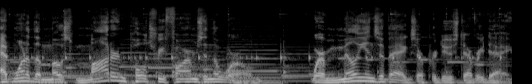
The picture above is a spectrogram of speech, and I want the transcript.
at one of the most modern poultry farms in the world, where millions of eggs are produced every day.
